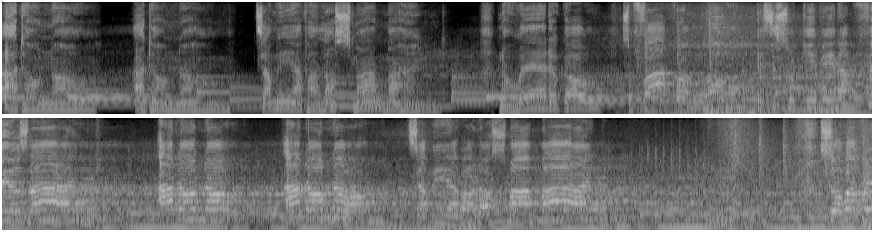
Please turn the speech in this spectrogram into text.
I don't know, I don't know. Tell me have I lost my mind? Nowhere to go, so far from home. This is this what giving up feels like? I don't know, I don't know. Tell me, have I lost my mind? So I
